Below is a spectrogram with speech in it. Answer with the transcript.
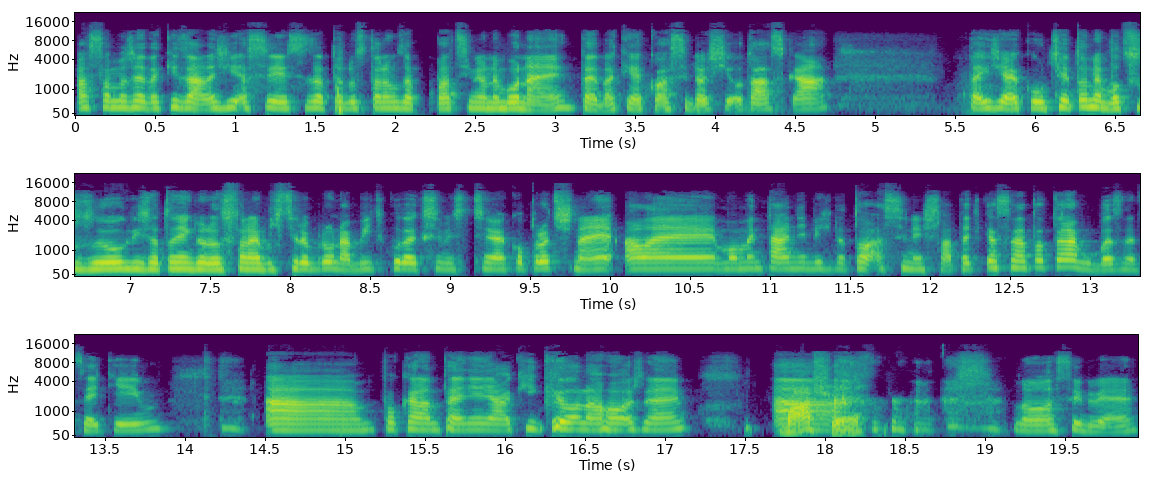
a samozřejmě taky záleží asi, jestli za to dostanou zaplaceno nebo ne, to je taky jako asi další otázka. Takže jako určitě to neodsuzuju, když za to někdo dostane prostě dobrou nabídku, tak si myslím, jako proč ne, ale momentálně bych do toho asi nešla. Teďka se na to teda vůbec necítím a po karanténě nějaký kilo nahoře. A... Máš je? no asi dvě.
